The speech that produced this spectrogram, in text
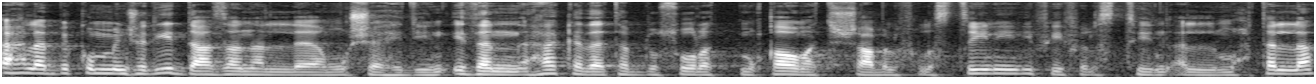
أهلا بكم من جديد أعزائنا المشاهدين، اذا هكذا تبدو صورة مقاومة الشعب الفلسطيني في فلسطين المحتلة،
